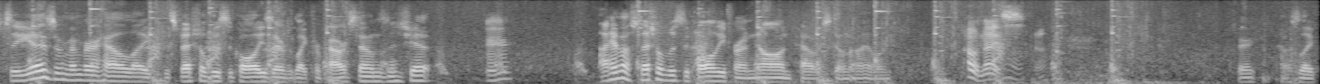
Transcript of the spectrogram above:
So you guys remember how like the special boosted qualities are like for power stones and shit? hmm I have a special boosted quality for a non-power stone island. Oh, nice. Okay. Very, I was like,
